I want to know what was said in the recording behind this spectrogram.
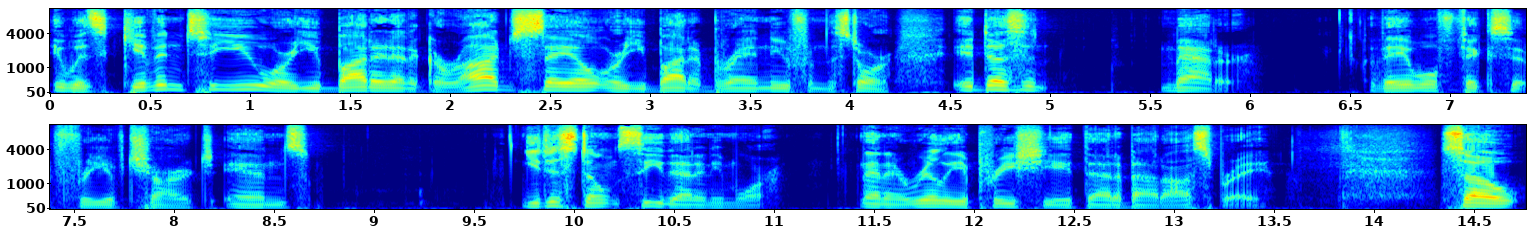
it was given to you or you bought it at a garage sale or you bought it brand new from the store. It doesn't matter. They will fix it free of charge. And You just don't see that anymore. And I really appreciate that about Osprey. So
